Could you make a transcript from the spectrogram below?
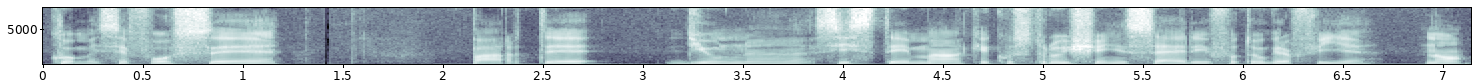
come se fosse parte di un sistema che costruisce in serie fotografie, no?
